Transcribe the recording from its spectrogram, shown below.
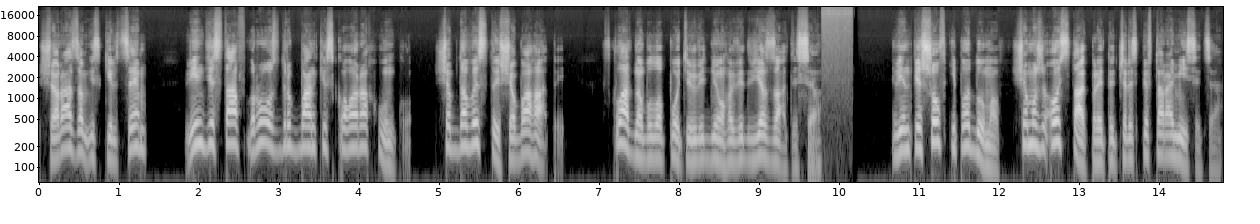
що разом із кільцем він дістав роздрук банківського рахунку, щоб довести, що багатий. Складно було потім від нього відв'язатися. Він пішов і подумав, що може ось так прийти через півтора місяця,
